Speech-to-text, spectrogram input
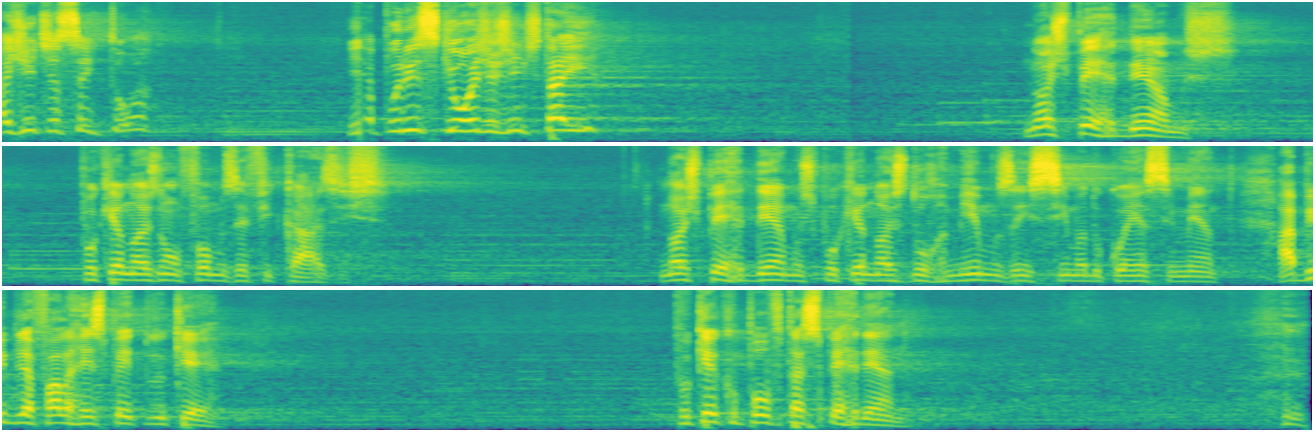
A gente aceitou. E é por isso que hoje a gente está aí. Nós perdemos porque nós não fomos eficazes. Nós perdemos porque nós dormimos em cima do conhecimento. A Bíblia fala a respeito do quê? Por que, que o povo está se perdendo?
